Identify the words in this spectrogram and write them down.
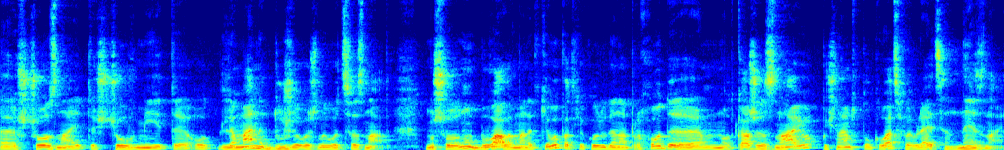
е, що знаєте, що вмієте. От для мене дуже важливо це знати. Тому що ну, бували в мене такі випадки, коли людина приходить, ну, от, каже, знаю, починаємо спілкуватися, виявляється, не знає.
